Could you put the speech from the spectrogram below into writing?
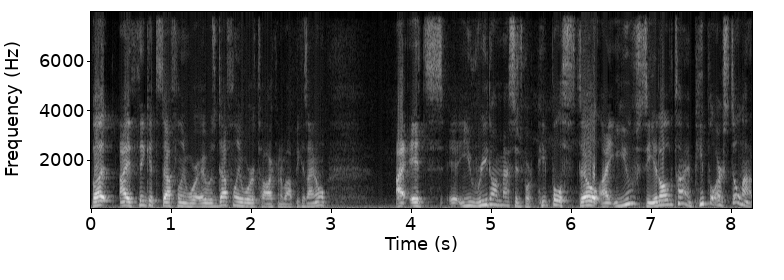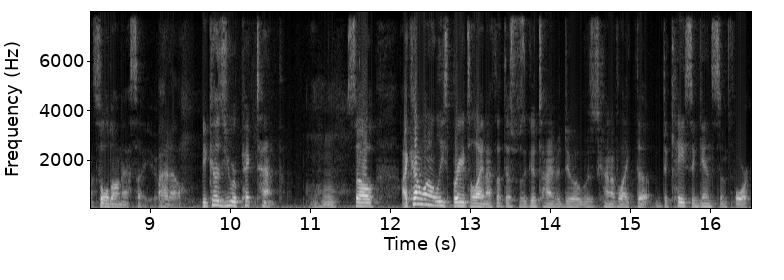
but I think it's definitely worth. It was definitely worth talking about because I know, I it's you read on message board people still. I, you see it all the time. People are still not sold on SIU I know. because you were picked 10th. So I kind of want to at least bring it to light, and I thought this was a good time to do it. Was kind of like the the case against and for.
